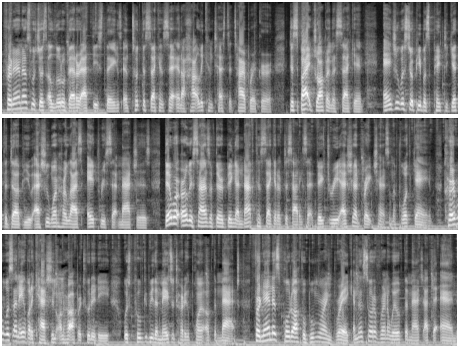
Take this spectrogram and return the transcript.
Fernandez was just a little better at these things and took the second set in a hotly contested tiebreaker. Despite dropping the second, Angie was still people's pick to get the W as she won her last 8 3 set matches. There were early signs of there being a ninth consecutive deciding set victory as she had break chance in the fourth game. Kerber was unable to cash in on her opportunity, which proved to be the major turning point of the match. Fernandez pulled off a boomerang break and then sort of ran away with the match at the end,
